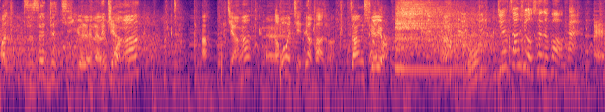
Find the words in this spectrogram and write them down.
啊，只剩这几个人了，讲啊，啊，讲啊，老婆会剪掉，怕什么？张学友。啊？你觉得张学友穿的不好看？哎。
